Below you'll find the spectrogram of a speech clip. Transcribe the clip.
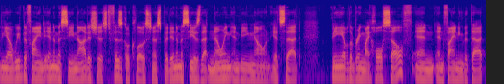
you know, we've defined intimacy not as just physical closeness, but intimacy is that knowing and being known. It's that being able to bring my whole self and and finding that that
